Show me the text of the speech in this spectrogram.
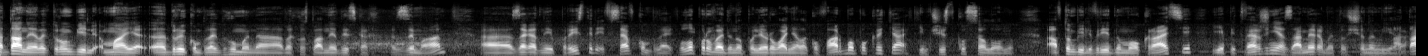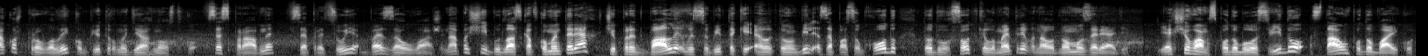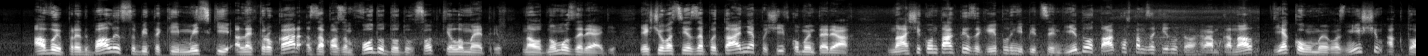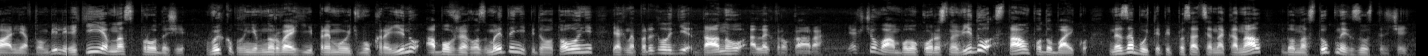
Даний електромобіль має е, другий комплект гуми на легкосплавних дисках зима, е, зарядний пристрій, все в комплект. Було проведено полірування лакофарбового покриття, хімчистку салону. Автомобіль в рідному окрасі є підтвердження замірами товщиноміра. А також провели комп'ютерну діагностику. Все справне, все працює без зауважень. Напишіть, будь ласка, в коментарях, чи придбали ви собі такий електромобіль з запасом ходу до 200 км на одному заряді. Якщо вам сподобалось відео, ставимо вподобайку. А ви придбали собі такий міський електрокар з запасом ходу до 200 км на одному заряді. Якщо у вас є запитання, пишіть в коментарях. Наші контакти закріплені під цим відео. Також там закріплений телеграм-канал, в якому ми розміщуємо актуальні автомобілі, які є в нас в продажі, викуплені в Норвегії, прямують в Україну або вже розмитнені, підготовлені, як на прикладі даного електрокара. Якщо вам було корисно відео, ставимо вподобайку. Не забудьте підписатися на канал. До наступних зустрічей.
